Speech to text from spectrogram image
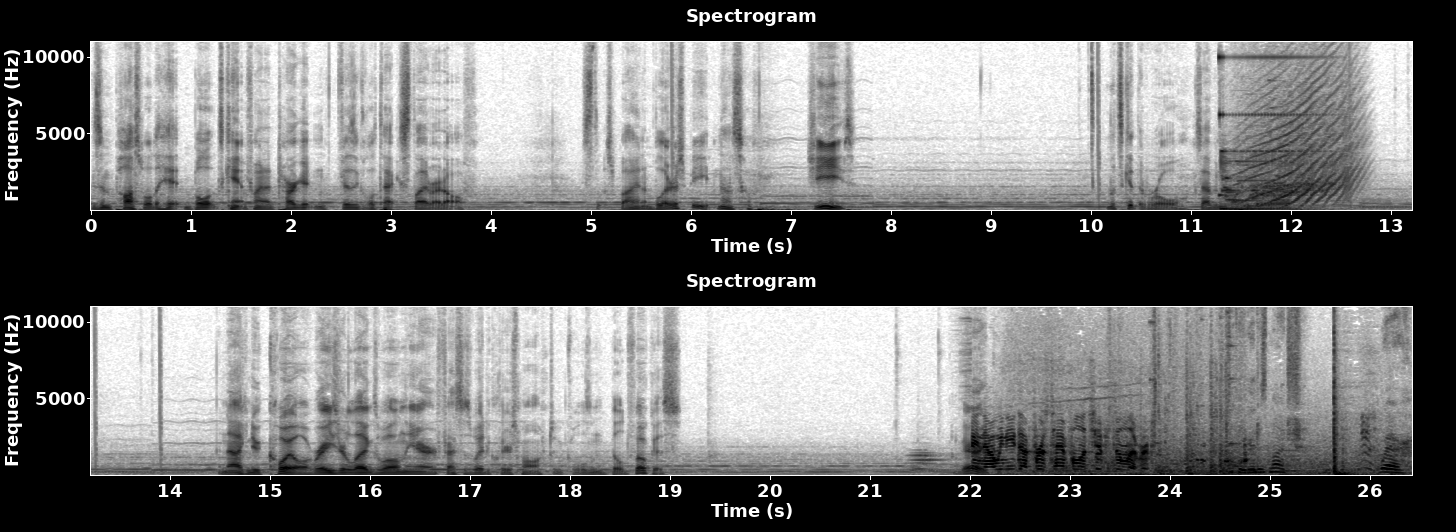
It's impossible to hit. Bullets can't find a target, and physical attacks slide right off. Slips by in a blur of speed. No, so, jeez. Let's get the roll, because I've been wanting to roll. And now I can do coil. Raise your legs while in the air. Fastest way to clear small obstacles and build focus. Very Hey, now we need that first handful of chips delivered. Figured as much. Where?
